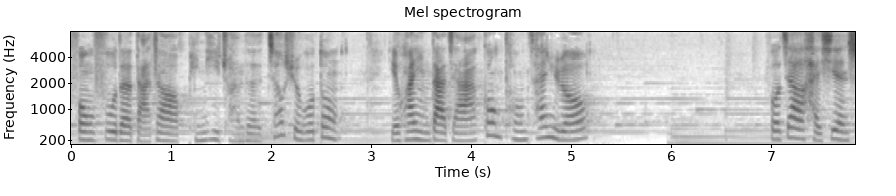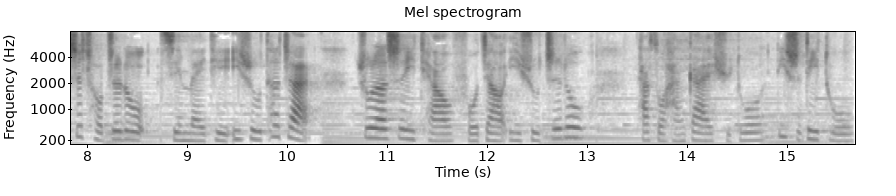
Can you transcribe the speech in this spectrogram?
丰富的打造平底船的教学活动，也欢迎大家共同参与哦。佛教海线丝绸之路新媒体艺术特展，除了是一条佛教艺术之路，它所涵盖许多历史地图。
